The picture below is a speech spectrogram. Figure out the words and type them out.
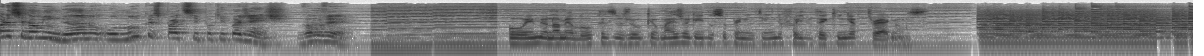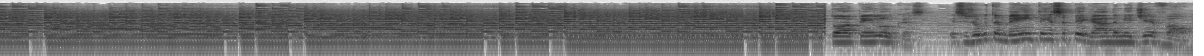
Agora, se não me engano, o Lucas participa aqui com a gente. Vamos ver. Oi, meu nome é Lucas e o jogo que eu mais joguei do Super Nintendo foi The King of Dragons. Top, hein, Lucas? Esse jogo também tem essa pegada medieval,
